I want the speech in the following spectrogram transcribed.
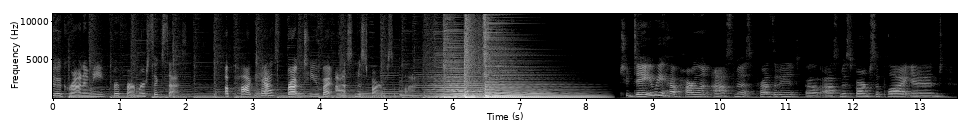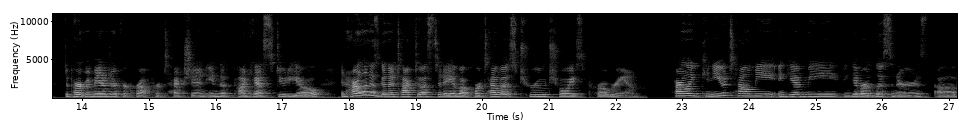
to Agronomy for Farmer Success, a podcast brought to you by Asmus Farm Supply. Today we have Harlan Asmus, president of Asmus Farm Supply and department manager for crop protection in the podcast studio. And Harlan is going to talk to us today about Corteva's True Choice program. Harlan, can you tell me and give me and give our listeners a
